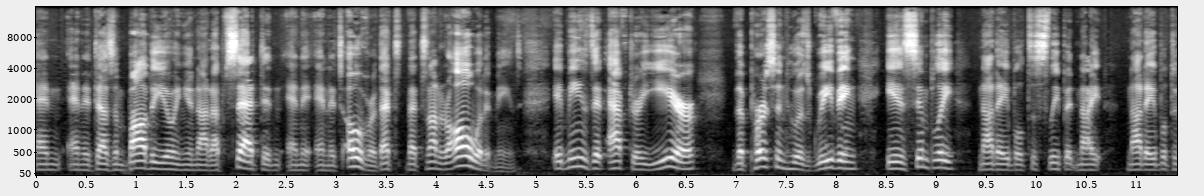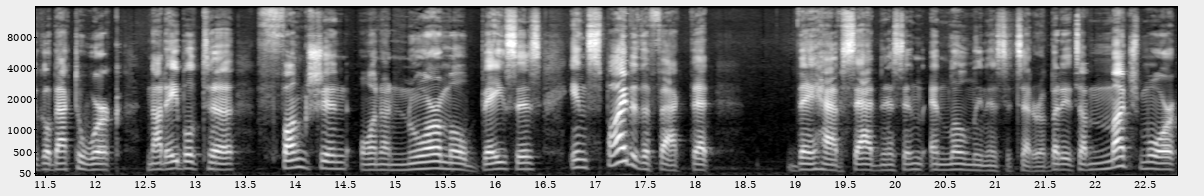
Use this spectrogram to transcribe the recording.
and and it doesn't bother you and you're not upset and and, and it's over that's that's not at all what it means it means that after a year the person who is grieving is simply not able to sleep at night not able to go back to work not able to function on a normal basis, in spite of the fact that they have sadness and, and loneliness, etc. But it's a much more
